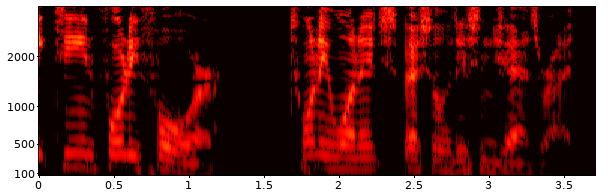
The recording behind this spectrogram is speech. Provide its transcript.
1844 21 inch special edition jazz ride.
